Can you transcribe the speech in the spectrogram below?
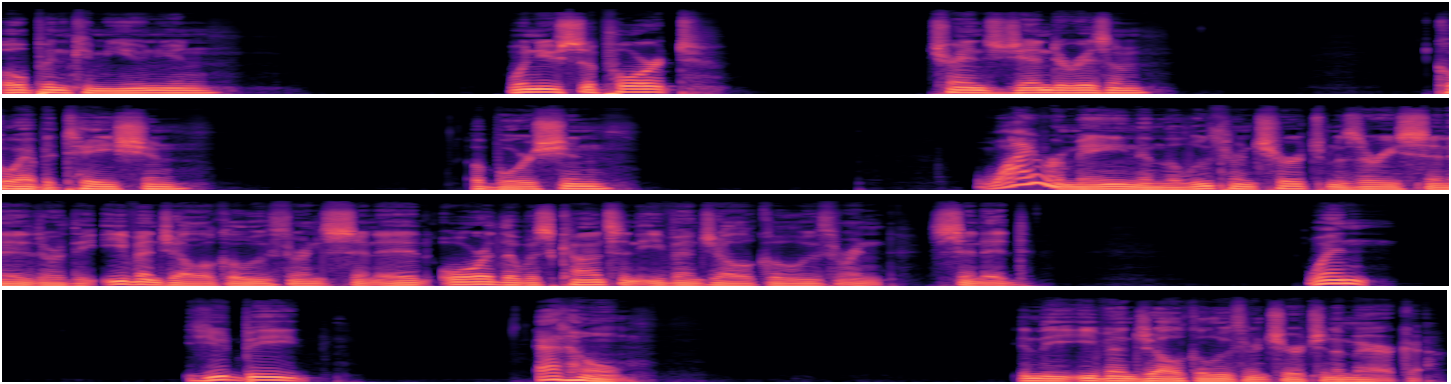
open communion, when you support transgenderism, cohabitation, abortion, why remain in the Lutheran Church Missouri Synod or the Evangelical Lutheran Synod or the Wisconsin Evangelical Lutheran Synod when you'd be at home in the Evangelical Lutheran Church in America?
